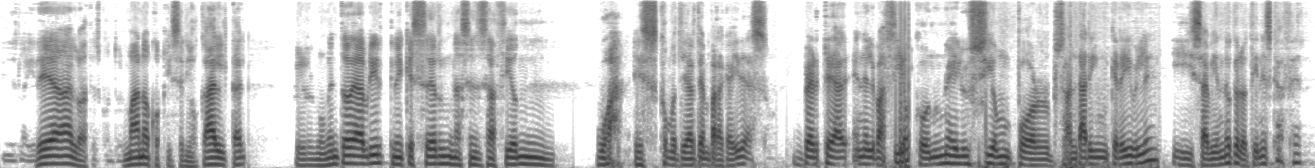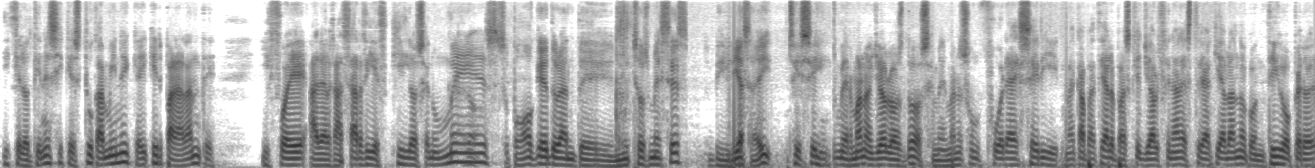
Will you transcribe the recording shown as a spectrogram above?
tienes la idea, lo haces con tu hermano, cogiste el local tal, pero el momento de abrir tiene que ser una sensación... ¡Guau! Es como tirarte en paracaídas verte en el vacío con una ilusión por saltar increíble y sabiendo que lo tienes que hacer y que lo tienes y que es tu camino y que hay que ir para adelante. Y fue adelgazar 10 kilos en un mes. supongo que durante muchos meses vivirías ahí. Sí, sí. Mi hermano yo los dos. Mi hermano es un fuera de serie, una capacidad. Lo que pasa es que yo al final estoy aquí hablando contigo, pero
